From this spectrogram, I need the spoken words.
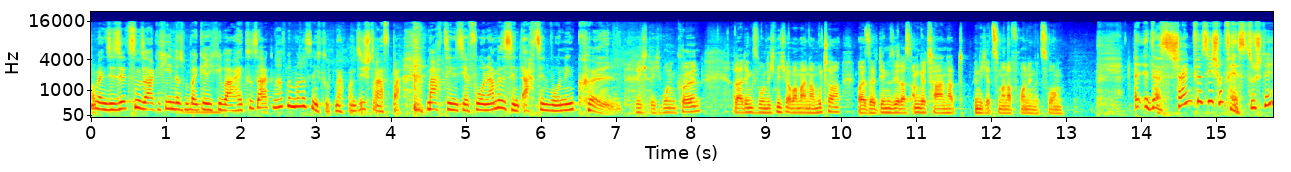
Und wenn Sie sitzen, sage ich Ihnen, dass man bei Gericht die Wahrheit zu sagen hat. Wenn man das nicht tut, macht man Sie strafbar. Martin ist Ihr Vorname. Sie sind 18, wohnen in Köln. Richtig, ich wohne in Köln. Allerdings wohne ich nicht mehr bei meiner Mutter, weil seitdem sie das angetan hat, bin ich jetzt zu meiner Freundin gezogen. Äh, Das scheint für Sie schon festzustehen.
